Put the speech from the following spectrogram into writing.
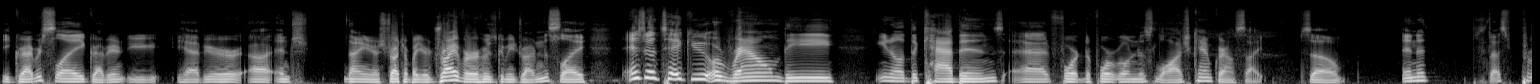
you grab your sleigh, grab your you, have your uh, not your instructor, but your driver who's going to be driving the sleigh, and it's going to take you around the you know the cabins at Fort the Fort Wilderness Lodge campground site. So, and it that's pretty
